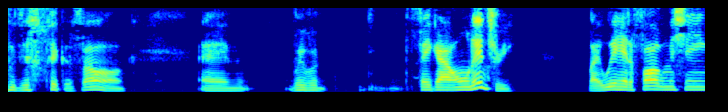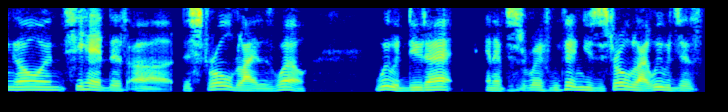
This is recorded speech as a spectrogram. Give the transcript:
would just pick a song and we would fake our own entry. Like we had a fog machine going. She had this uh this strobe light as well. We would do that, and if if we couldn't use the strobe light, we would just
